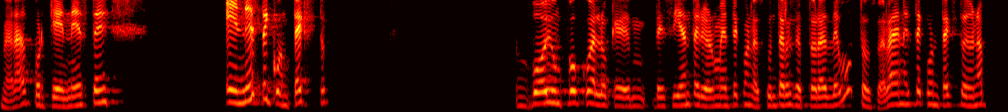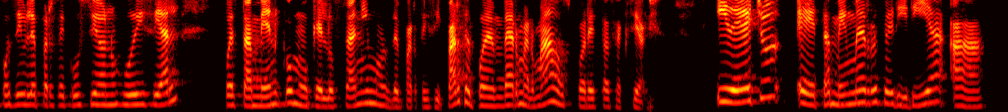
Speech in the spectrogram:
¿verdad? Porque en este, en este contexto, voy un poco a lo que decía anteriormente con las juntas receptoras de votos, ¿verdad? En este contexto de una posible persecución judicial, pues también como que los ánimos de participar se pueden ver mermados por estas acciones. Y de hecho, eh, también me referiría a,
